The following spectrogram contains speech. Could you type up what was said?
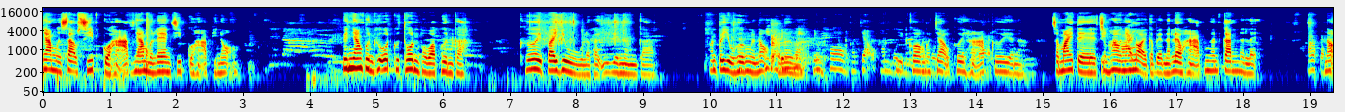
ยามมื้อเช้าซิบกว่าหาบยามมื้อแรงซิบกว่าหาบพี่น้อง เป็นหยังเพิ่นคืออดคือทนเพราะว่าเพิ่นกะ เคยไปอยู่แล้วก็อีกอย่างหนึ่งกะ มันไปอยู่เฮิงเลยเนาะก็เลยว่าเป็นข้องข้าเจ้าขั้นบนหีดคองกับเจ้าเคยหาบเคยอะนะสมัยแต่ชิมเฮายังหน่อยกับแบบนั้นแล้วหาบเงินกันนั่นแหละ เนาะ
